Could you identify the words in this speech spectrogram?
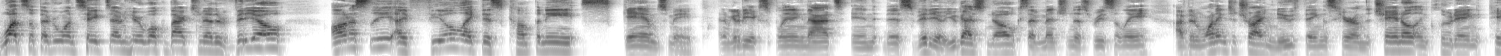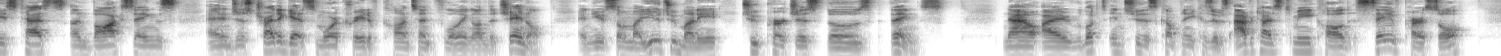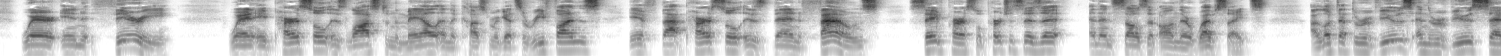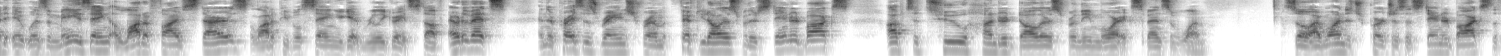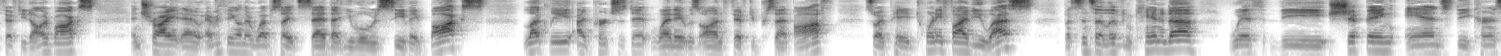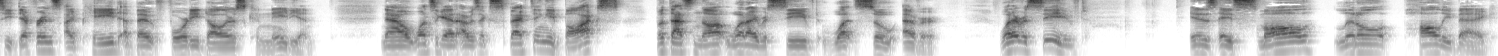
What's up everyone, Takedown here, welcome back to another video. Honestly, I feel like this company scams me, and I'm going to be explaining that in this video. You guys know, because I've mentioned this recently, I've been wanting to try new things here on the channel, including taste tests, unboxings, and just try to get some more creative content flowing on the channel, and use some of my YouTube money to purchase those things. Now, I looked into this company because it was advertised to me called Save Parcel, where in theory, when a parcel is lost in the mail and the customer gets a refund, if that parcel is then found, Save Parcel purchases it and then sells it on their websites. I looked at the reviews and the reviews said it was amazing, a lot of five stars, a lot of people saying you get really great stuff out of it, and their prices range from $50 for their standard box up to $200 for the more expensive one. So I wanted to purchase a standard box, the $50 box, and try it out. Everything on their website said that you will receive a box. Luckily, I purchased it when it was on 50% off. So I paid 25 US, but since I live in Canada, with the shipping and the currency difference, I paid about $40 Canadian. Now, once again, I was expecting a box, but that's not what I received whatsoever. What I received is a small little poly bag.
